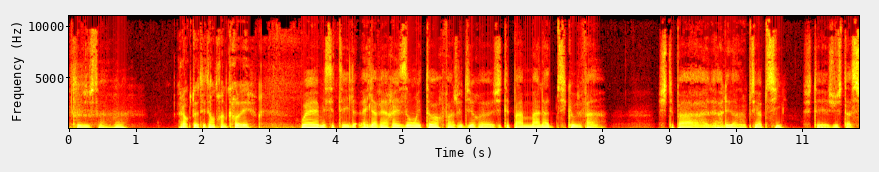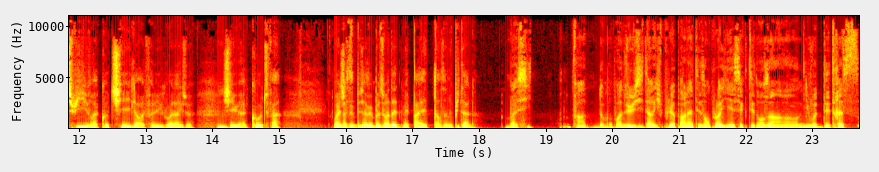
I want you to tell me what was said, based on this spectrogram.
C'est juste, euh, voilà. Alors que toi t'étais en train de crever. Ouais, mais c'était, il, il avait raison et tort. Enfin, je veux dire, euh, j'étais pas malade psycho, enfin, j'étais pas allé dans un psy. J'étais juste à suivre, à coacher. Il aurait fallu, voilà, que je, Mm. j'ai eu un coach. Enfin, ouais, j'avais, c'est- j'avais besoin d'aide, mais pas être dans un hôpital. Bah si, enfin de mon point de vue, si t'arrives plus à parler à tes employés, c'est que t'es dans un niveau de détresse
